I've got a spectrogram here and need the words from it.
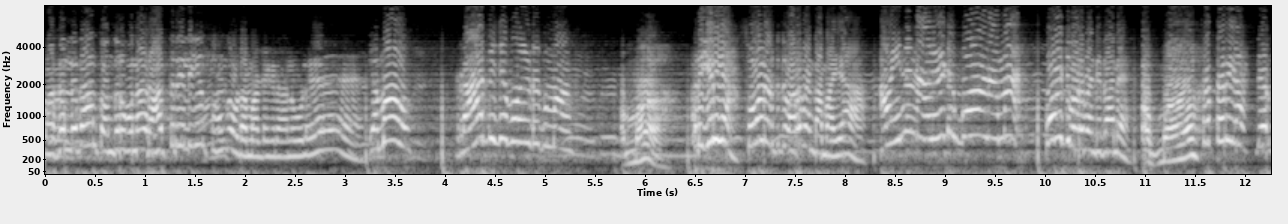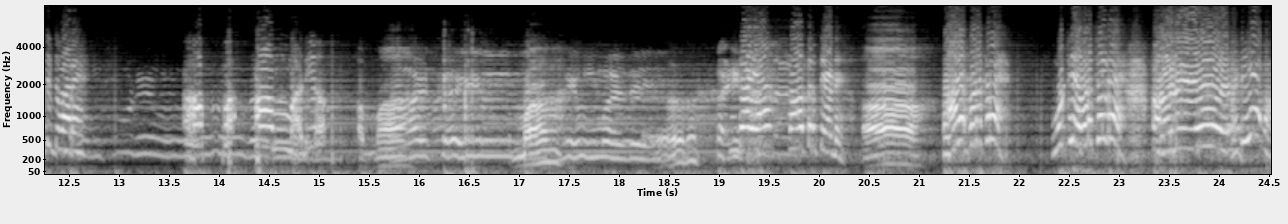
பகல்ல தான் தொந்தரவுனா ராத்திரிலயும் தூங்க விட மாட்டேங்கிறானுங்களே ஏமா ராத்திரி போயிட்டு இருக்குமா? அம்மா. அட இருயா சோறு எடுத்துட்டு வர வேண்டாமாயா அவன் இன்னும் நாலு வீட்டுக்கு போகணுமா? போயிட்டு வர வேண்டியதானே? அம்மா. சரியா எடுத்துட்டு வரேன். அம்மா. அம்மா. எடு. ஆ. ஊட்டி எவ்வளவு சொல்ற? அடியாவா?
